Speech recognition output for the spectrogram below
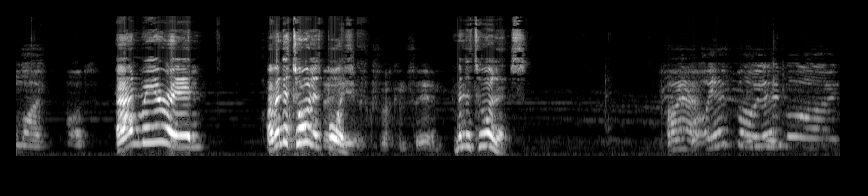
Oh my god. And we're in. I'm in the toilets, boys. I can see him. I'm in the toilets. Oh yeah. Oh, yeah, boy, yeah, boy.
